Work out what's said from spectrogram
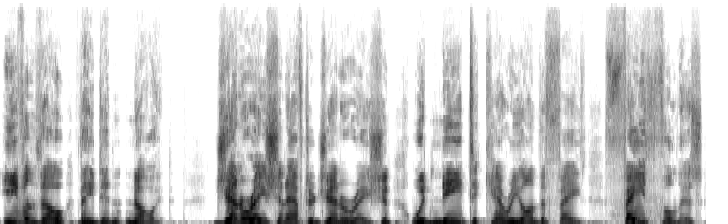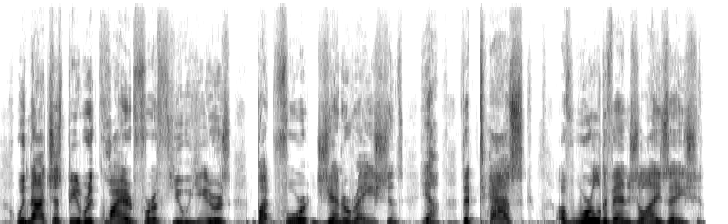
even though they didn't know it. Generation after generation would need to carry on the faith. Faithfulness would not just be required for a few years, but for generations. Yeah, the task of world evangelization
